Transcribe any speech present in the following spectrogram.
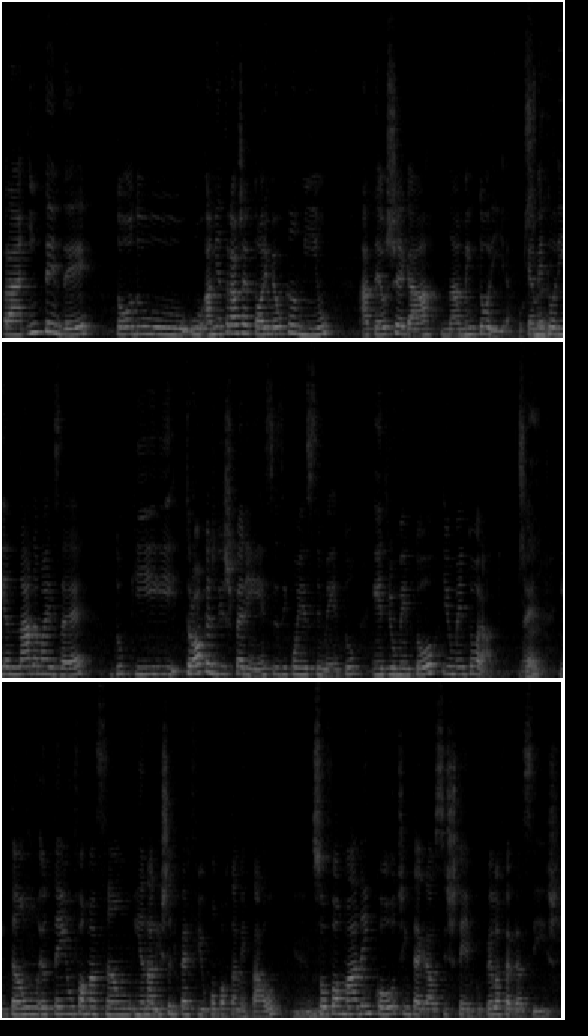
para entender todo o, a minha trajetória e meu caminho até eu chegar na mentoria, porque certo. a mentoria nada mais é do que trocas de experiências e conhecimento entre o mentor e o mentorado. Né? Então, eu tenho formação em analista de perfil comportamental, hum. sou formada em coach integral sistêmico pela Febracis,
